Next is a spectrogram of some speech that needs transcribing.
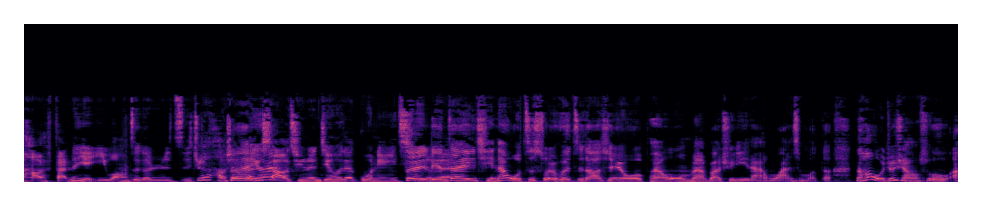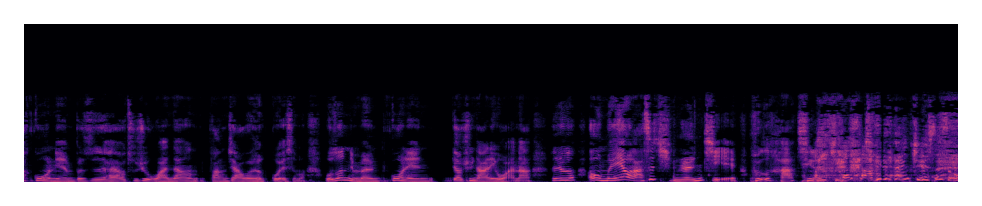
好，反正也遗忘这个日子，就是好像很少情人节会在过年一起，对，不连在一起。那我之所以会知道，是因为我有朋友问我们要不要去宜兰玩什么的，然后我就想说啊，过年不是还要出去玩，那样房价会很贵什么？我说你们过年要去哪里玩啊？他就说哦没有啦，是情人节。我说哈，情人节，情人节是什么？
